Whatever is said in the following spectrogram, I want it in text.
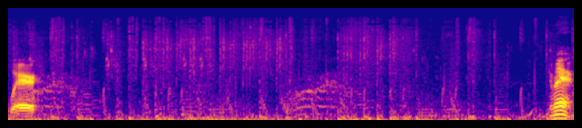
Beware. Come here.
